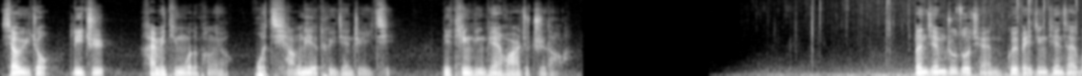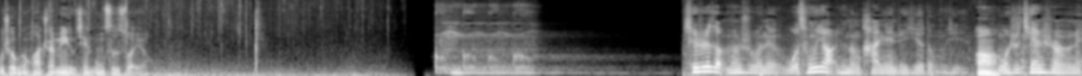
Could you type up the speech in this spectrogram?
小宇宙、荔枝。还没听过的朋友，我强烈推荐这一期，你听听片花就知道了。本节目著作权归北京天才捕手文化传媒有限公司所有。其实怎么说呢？我从小就能看见这些东西啊我是天生的。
